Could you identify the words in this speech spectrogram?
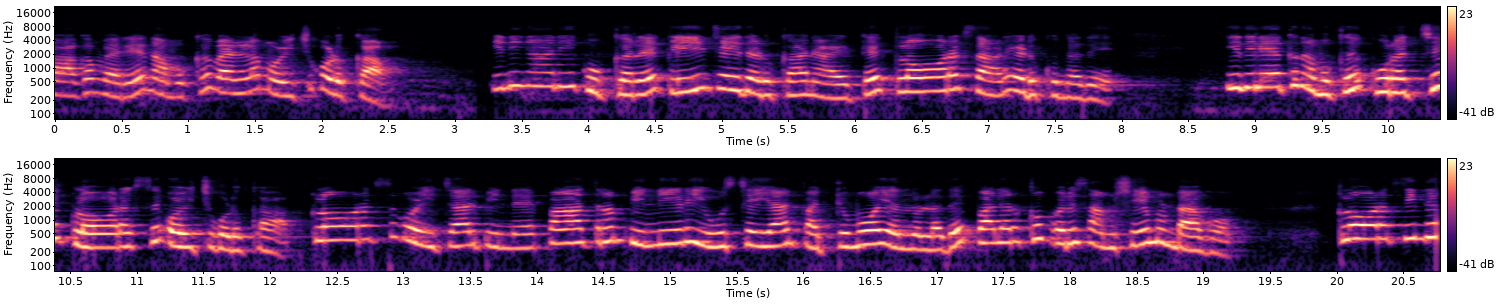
ഭാഗം വരെ നമുക്ക് വെള്ളം ഒഴിച്ചു കൊടുക്കാം. ഇനി ഞാൻ ഈ കുക്കർ ക്ലീൻ ചെയ്തെടുക്കാനായിട്ട് ക്ലോറക്സ് ആണ് എടുക്കുന്നത്. ഇതിലേക്ക് നമുക്ക് കുറച്ച് ക്ലോറക്സ് ഒഴിച്ചു കൊടുക്കാം. ക്ലോറക്സ് ഒഴിച്ചാൽ പിന്നെ പാത്രം പിന്നീട് യൂസ് ചെയ്യാൻ പറ്റുമോ എന്നുള്ളത് പലർക്കും ഒരു സംശയം ഉണ്ടാകും. ക്ലോറക്സിന്റെ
